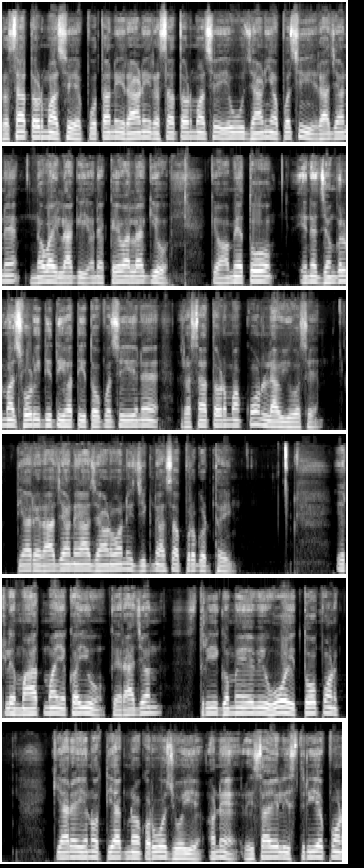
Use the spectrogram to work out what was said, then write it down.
રસાતળમાં છે. પોતાની રાણી રસાતળમાં છે એવું જાણ્યા પછી રાજાને નવાઈ લાગી અને કહેવા લાગ્યો કે, અમે તો એને જંગલમાં છોડી દીધી હતી તો પછી એને રસાતળમાં કોણ લાવ્યું હશે? ત્યારે રાજાને આ જાણવાની જિજ્ઞાસા પ્રગટ થઈ. એટલે મહાત્માએ કહ્યું કે, રાજન, સ્ત્રી ગમે એવી હોય તો પણ ક્યારેય એનો ત્યાગ ન કરવો જોઈએ. અને રિસાયેલી સ્ત્રીએ પણ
